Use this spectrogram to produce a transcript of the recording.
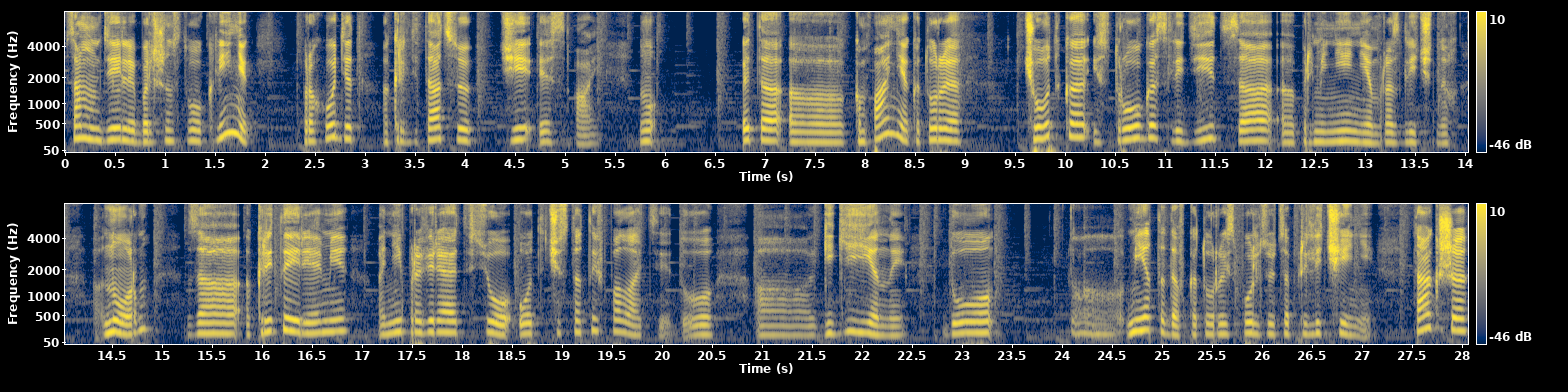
в самом деле большинство клиник проходит аккредитацию GSI. Ну, это э, компания, которая четко и строго следит за э, применением различных э, норм, за критериями. Они проверяют все от чистоты в палате до э, гигиены, до э, методов, которые используются при лечении. Также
